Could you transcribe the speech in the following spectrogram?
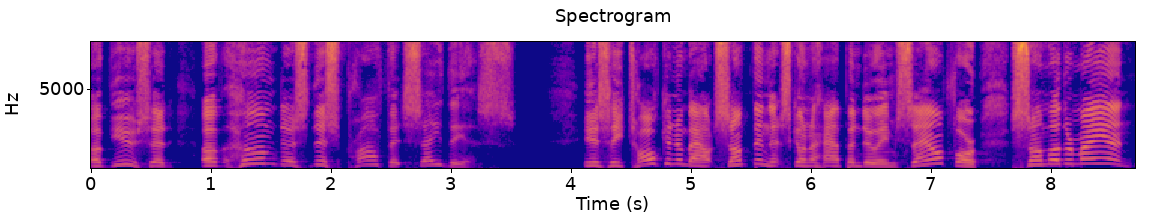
of you, said, Of whom does this prophet say this? Is he talking about something that's going to happen to himself or some other man?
